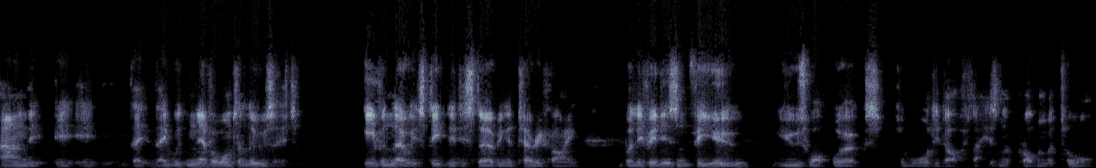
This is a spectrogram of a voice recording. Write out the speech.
and it, it, they, they would never want to lose it even though it's deeply disturbing and terrifying. But if it isn't for you use what works to ward it off. That isn't a problem at all.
